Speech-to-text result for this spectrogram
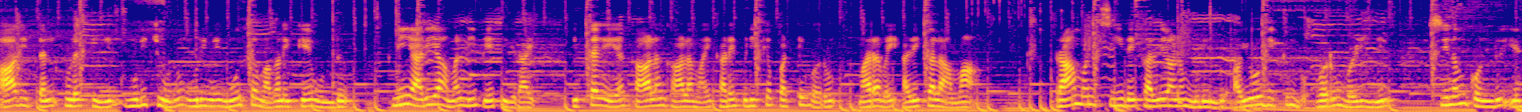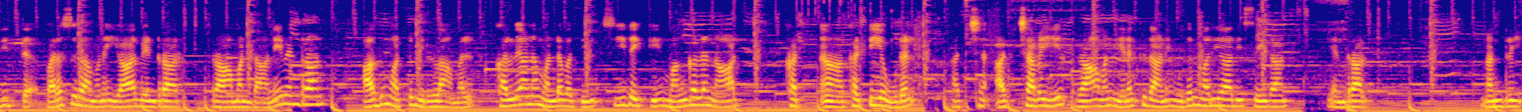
ஆதித்தன் குலத்தியில் முடிச்சூடும் உரிமை மூத்த மகனுக்கே உண்டு. நீ அறியாமல் நீ பேசுகிறாய். இத்தகைய காலங்காலமாய் கடைபிடிக்கப்பட்டு வரும் மரபை அழிக்கலாமா? ராமன் சீதை கல்யாணம் முடிந்து அயோத்திக்கு வரும் வழியில் சினம் கொண்டு எதிர்த்த பரசுராமனை யார் வென்றார்? ராமன் தானே வென்றான். அது மட்டும் இல்லாமல் கல்யாண மண்டபத்தில் சீதைக்கு மங்கள நாட் கட் கட்டியவுடன் அச்ச அச்சபையில் ராமன் எனக்கு தானே முதல் மரியாதை செய்தான் என்றாள். நன்றி.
